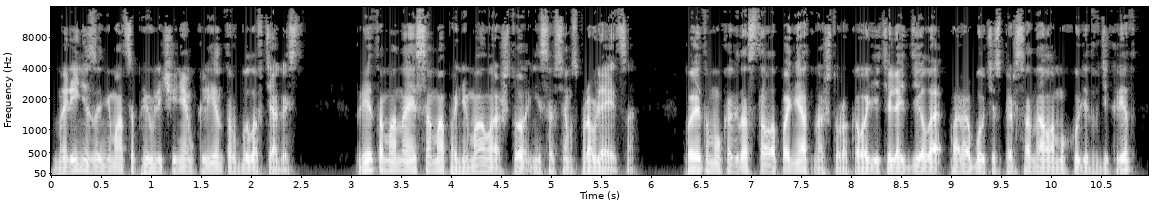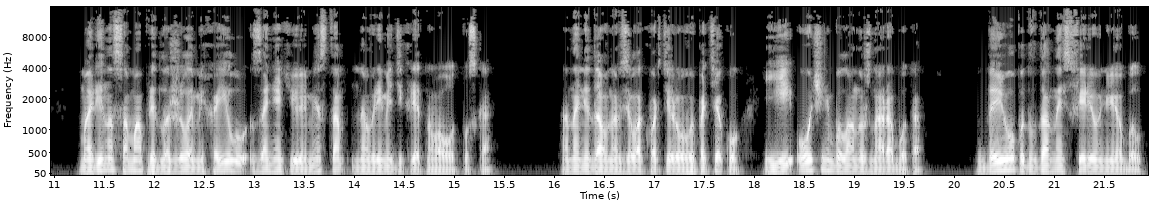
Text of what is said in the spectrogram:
Марине заниматься привлечением клиентов было в тягость. При этом она и сама понимала, что не совсем справляется. Поэтому, когда стало понятно, что руководитель отдела по работе с персоналом уходит в декрет, Марина сама предложила Михаилу занять ее место на время декретного отпуска. Она недавно взяла квартиру в ипотеку, и ей очень была нужна работа. Да и опыт в данной сфере у нее был.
